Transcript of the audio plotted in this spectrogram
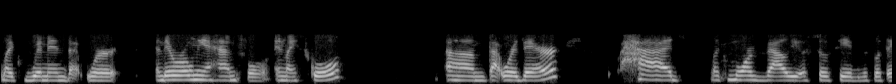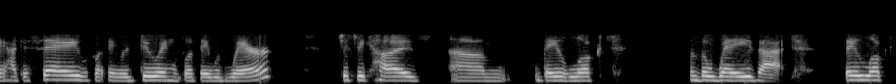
like women that were and there were only a handful in my school um, that were there had like more value associated with what they had to say, with what they were doing, with what they would wear, just because um, they looked the way that they looked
